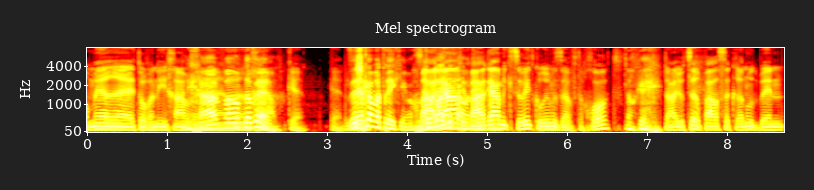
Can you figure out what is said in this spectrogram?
אומר, אה, טוב, אני חייב... אני חייב אה, מה הוא אה, מדבר. חייב, כן, כן. אז יש כמה טריקים. אנחנו בעגה-. המקצועית קוראים לזה הבטחות. אוקיי. אתה יוצר פער סקרנות בין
